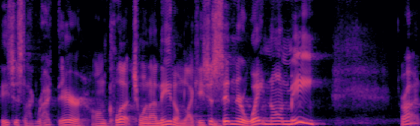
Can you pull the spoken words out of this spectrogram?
He's just like right there on clutch when I need him. Like he's just sitting there waiting on me right?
